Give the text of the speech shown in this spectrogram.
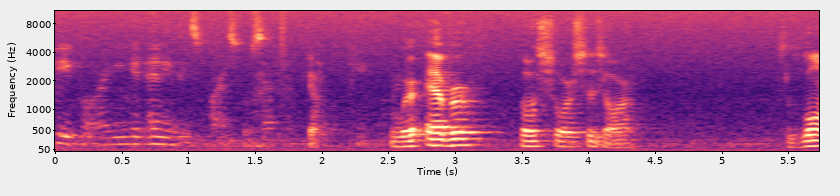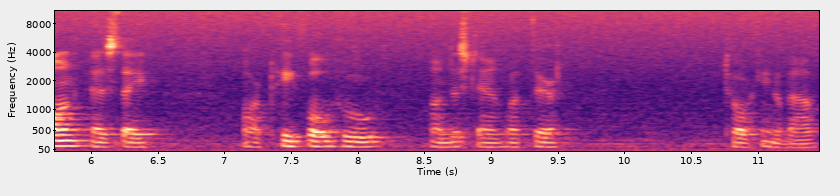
people, or you can get any of these parts from separate Yeah. people. Wherever those sources are, as long as they are people who understand what they're talking about.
